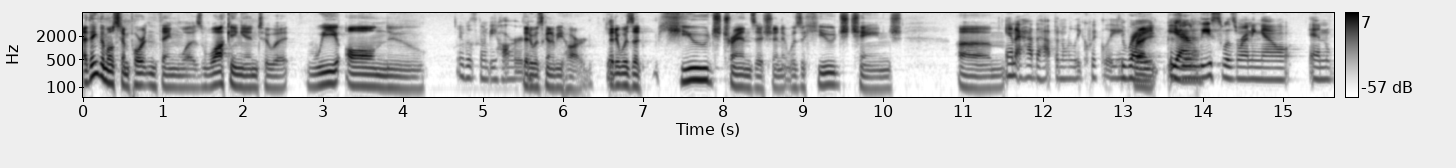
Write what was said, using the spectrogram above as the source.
I think the most important thing was walking into it. We all knew It was going to be hard. that it was going to be hard. Yep. That it was a huge transition. It was a huge change. Um, and it had to happen really quickly. right, Right. Because yeah your lease was running out and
